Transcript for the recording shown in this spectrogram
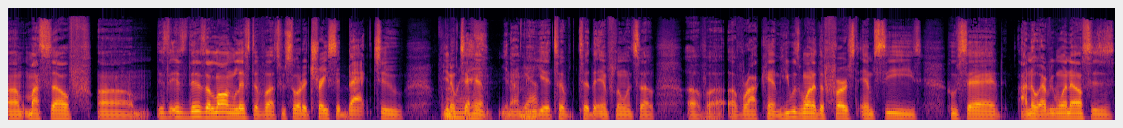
um, myself. Um, there's, there's, a long list of us who sort of trace it back to, you know, to him. You know, I mean, yep. yeah, to to the influence of of uh, of Rakim. He was one of the first MCs who said, "I know everyone else is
